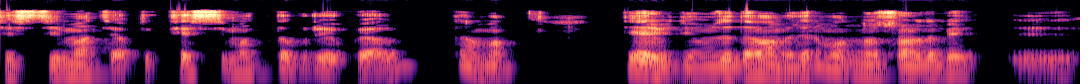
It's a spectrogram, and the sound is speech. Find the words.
teslimat yaptık. Teslimat da buraya koyalım. Tamam. Diğer videomuza devam edelim. Ondan sonra da bir e,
